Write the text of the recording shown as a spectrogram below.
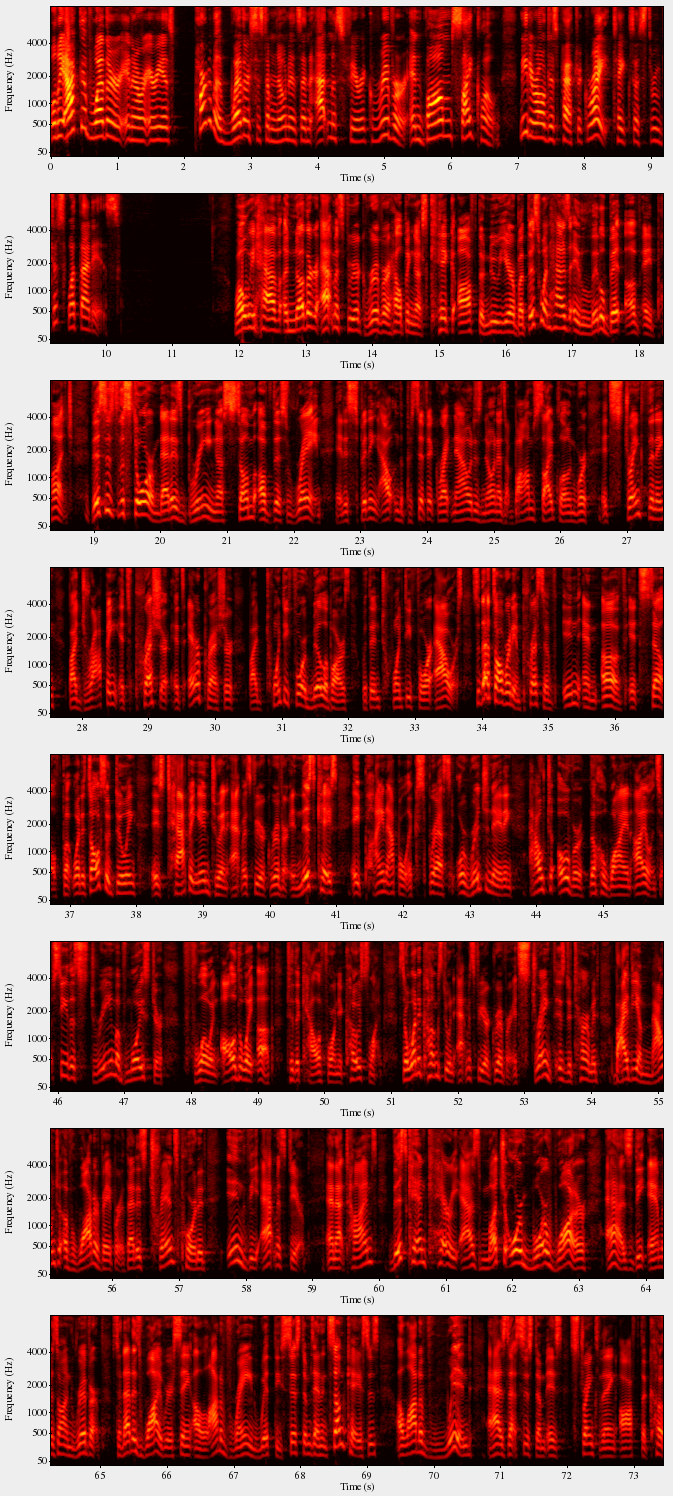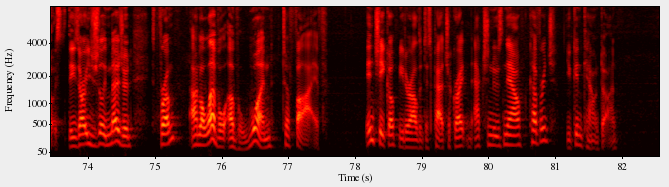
Well, the active weather in our area is part of a weather system known as an atmospheric river and bomb cyclone. Meteorologist Patrick Wright takes us through just what that is. Well, we have another atmospheric river helping us kick off the new year, but this one has a little bit of a punch. This is the storm that is bringing us some of this rain. It is spitting out in the Pacific right now. It is known as a bomb cyclone where it's strengthening by dropping its pressure, its air pressure by 24 millibars within 24 hours. So that's already impressive in and of itself. But what it's also doing is tapping into an atmospheric river. In this case, a Pineapple Express originating out over the Hawaiian Islands. So see the stream of moisture flowing all the way up to the California coastline. So when it comes to an atmospheric river, its strength is determined by the amount of water vapor that is transported in the atmosphere and at times this can carry as much or more water as the Amazon River. So that is why we're seeing a lot of rain with these systems and in some cases a lot of wind as that system is strengthening off the coast. These are usually measured from on a level of 1 to 5. In Chico, meteorologist Patrick Wright, Action News Now coverage you can count on.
